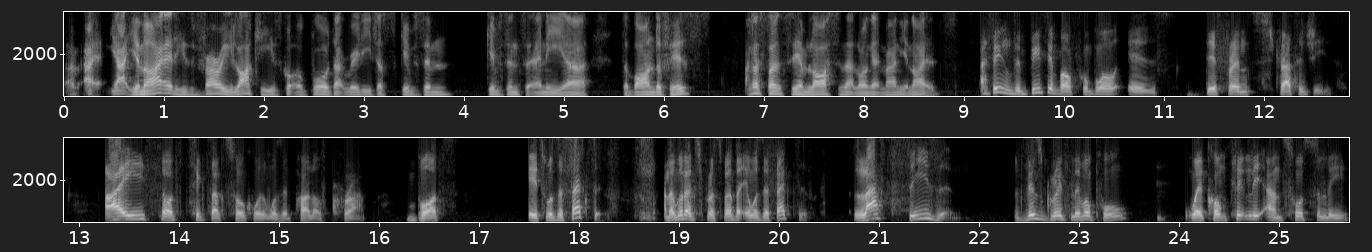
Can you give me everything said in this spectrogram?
uh, at United, he's very lucky. He's got a board that really just gives him gives into any uh, demand of his. I just don't see him lasting that long at Man United. I think the beauty about football is different strategies. I thought tac toe was a pile of crap, but it was effective. And I've got to express that it was effective last season, this great Liverpool were completely and totally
